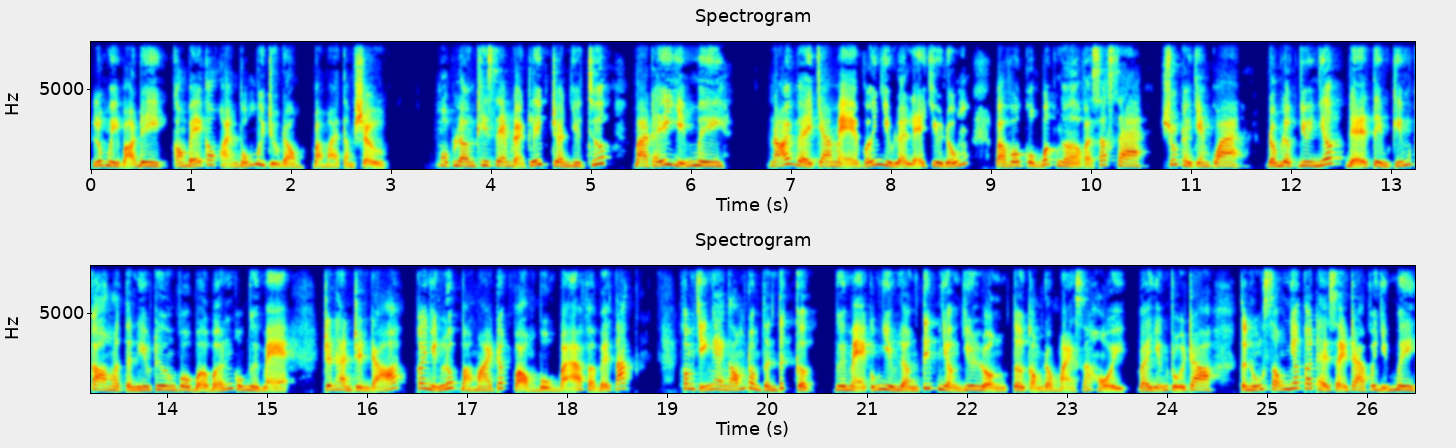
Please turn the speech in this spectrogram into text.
Lúc My bỏ đi, con bé có khoảng 40 triệu đồng, bà Mai tâm sự. Một lần khi xem đoạn clip trên YouTube, bà thấy Diễm My nói về cha mẹ với nhiều lời lẽ chưa đúng và vô cùng bất ngờ và xót xa. Suốt thời gian qua, động lực duy nhất để tìm kiếm con là tình yêu thương vô bờ bến của người mẹ. Trên hành trình đó, có những lúc bà Mai thất vọng, buồn bã và bế tắc. Không chỉ nghe ngóng thông tin tích cực, người mẹ cũng nhiều lần tiếp nhận dư luận từ cộng đồng mạng xã hội về những rủi ro, tình huống xấu nhất có thể xảy ra với Diễm My.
